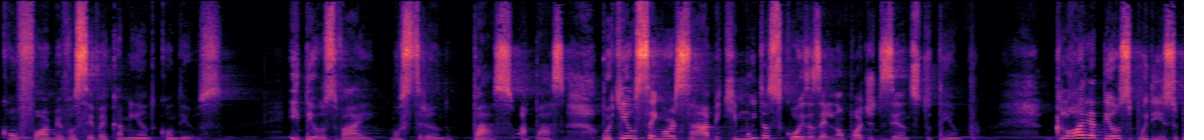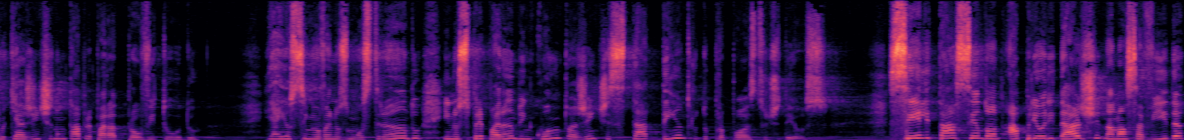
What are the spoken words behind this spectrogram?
conforme você vai caminhando com Deus. E Deus vai mostrando passo a passo. Porque o Senhor sabe que muitas coisas Ele não pode dizer antes do tempo. Glória a Deus por isso, porque a gente não está preparado para ouvir tudo. E aí o Senhor vai nos mostrando e nos preparando enquanto a gente está dentro do propósito de Deus. Se Ele está sendo a prioridade na nossa vida,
